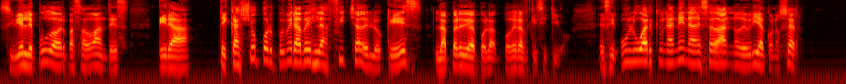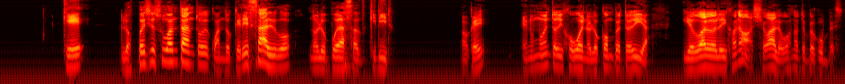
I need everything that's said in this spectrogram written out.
si bien le pudo haber pasado antes, era, te cayó por primera vez la ficha de lo que es la pérdida de poder adquisitivo. Es decir, un lugar que una nena de esa edad no debería conocer que los precios suban tanto que cuando querés algo no lo puedas adquirir. ¿Ok? En un momento dijo, bueno, lo compro otro día. Y Eduardo le dijo, no, llévalo, vos no te preocupes.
